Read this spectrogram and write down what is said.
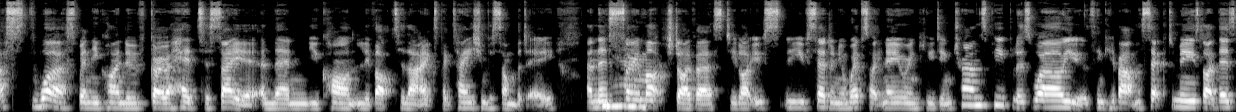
that's worse when you kind of go ahead to say it and then you can't live up to that expectation for somebody. And there's yeah. so much diversity, like you've, you've said on your website. Now you're including trans people as well. You're thinking about mastectomies. Like there's,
